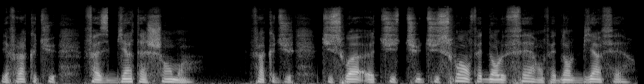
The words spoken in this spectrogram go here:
Il va falloir que tu fasses bien ta chambre. Enfin, que tu, tu sois, euh, tu, tu, tu sois en fait dans le faire, en fait, dans le bien faire.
